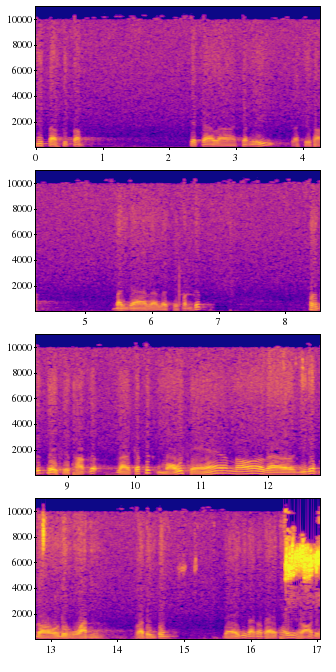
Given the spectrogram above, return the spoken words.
chitta xuất tâm. Sắc ca là chân lý là sự thật. Ban ga là là sự phân tích phân tích về sự thật đó, là cách thức mổ xẻ nó ra dưới góc độ đường hoành và đường tung. Để chúng ta có thể thấy rõ được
